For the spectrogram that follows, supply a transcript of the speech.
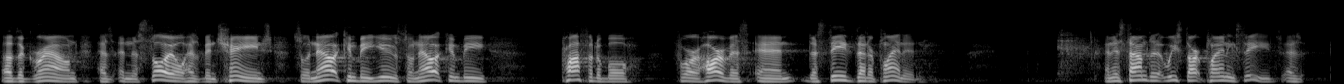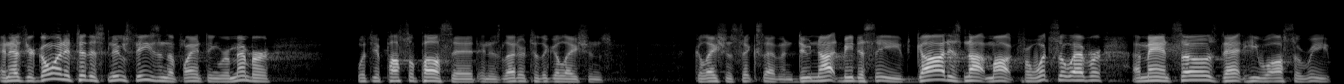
of the ground has and the soil has been changed, so now it can be used. So now it can be profitable for a harvest and the seeds that are planted. And it's time that we start planting seeds. As, and as you're going into this new season of planting, remember what the Apostle Paul said in his letter to the Galatians. Galatians 6 7. Do not be deceived. God is not mocked, for whatsoever a man sows, that he will also reap.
